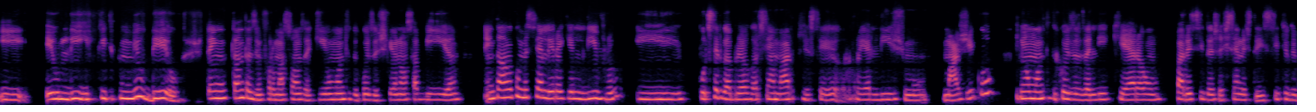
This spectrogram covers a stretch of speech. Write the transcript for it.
e eu li e fiquei tipo, meu Deus, tem tantas informações aqui, um monte de coisas que eu não sabia. Então eu comecei a ler aquele livro e por ser Gabriel Garcia Marques, ser realismo mágico, tinha um monte de coisas ali que eram parecidas às cenas de Sítio de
